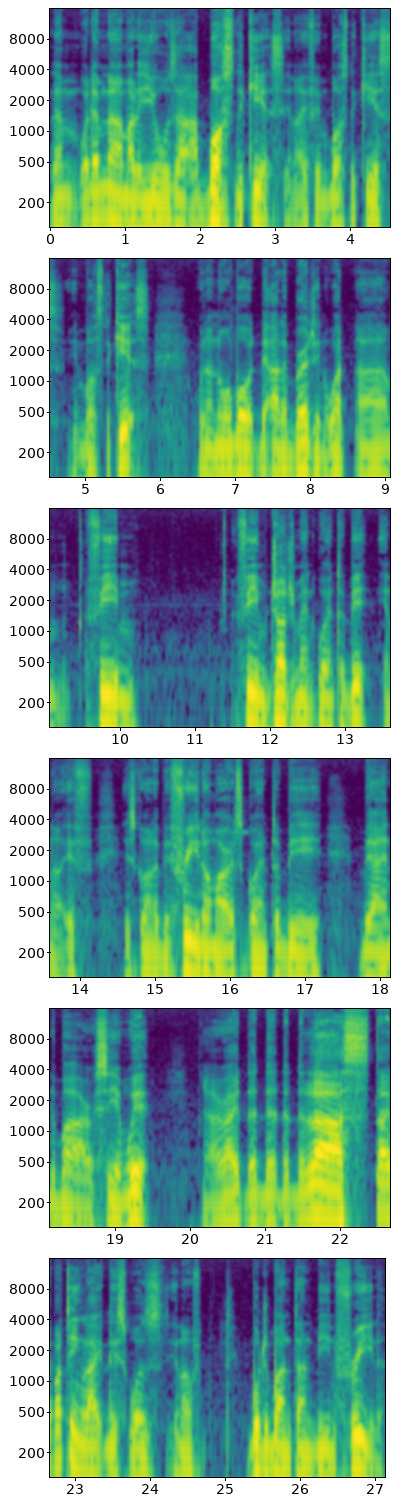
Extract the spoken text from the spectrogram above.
Them what them normally use are, bust the case. You know, if him bust the case, him bust the case. We don't know about the other virgin, what um theme theme judgment going to be. You know, if it's going to be freedom or it's going to be behind the bar, same way. All right. The, the the the last type of thing like this was, you know, Buju Banton being freed.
